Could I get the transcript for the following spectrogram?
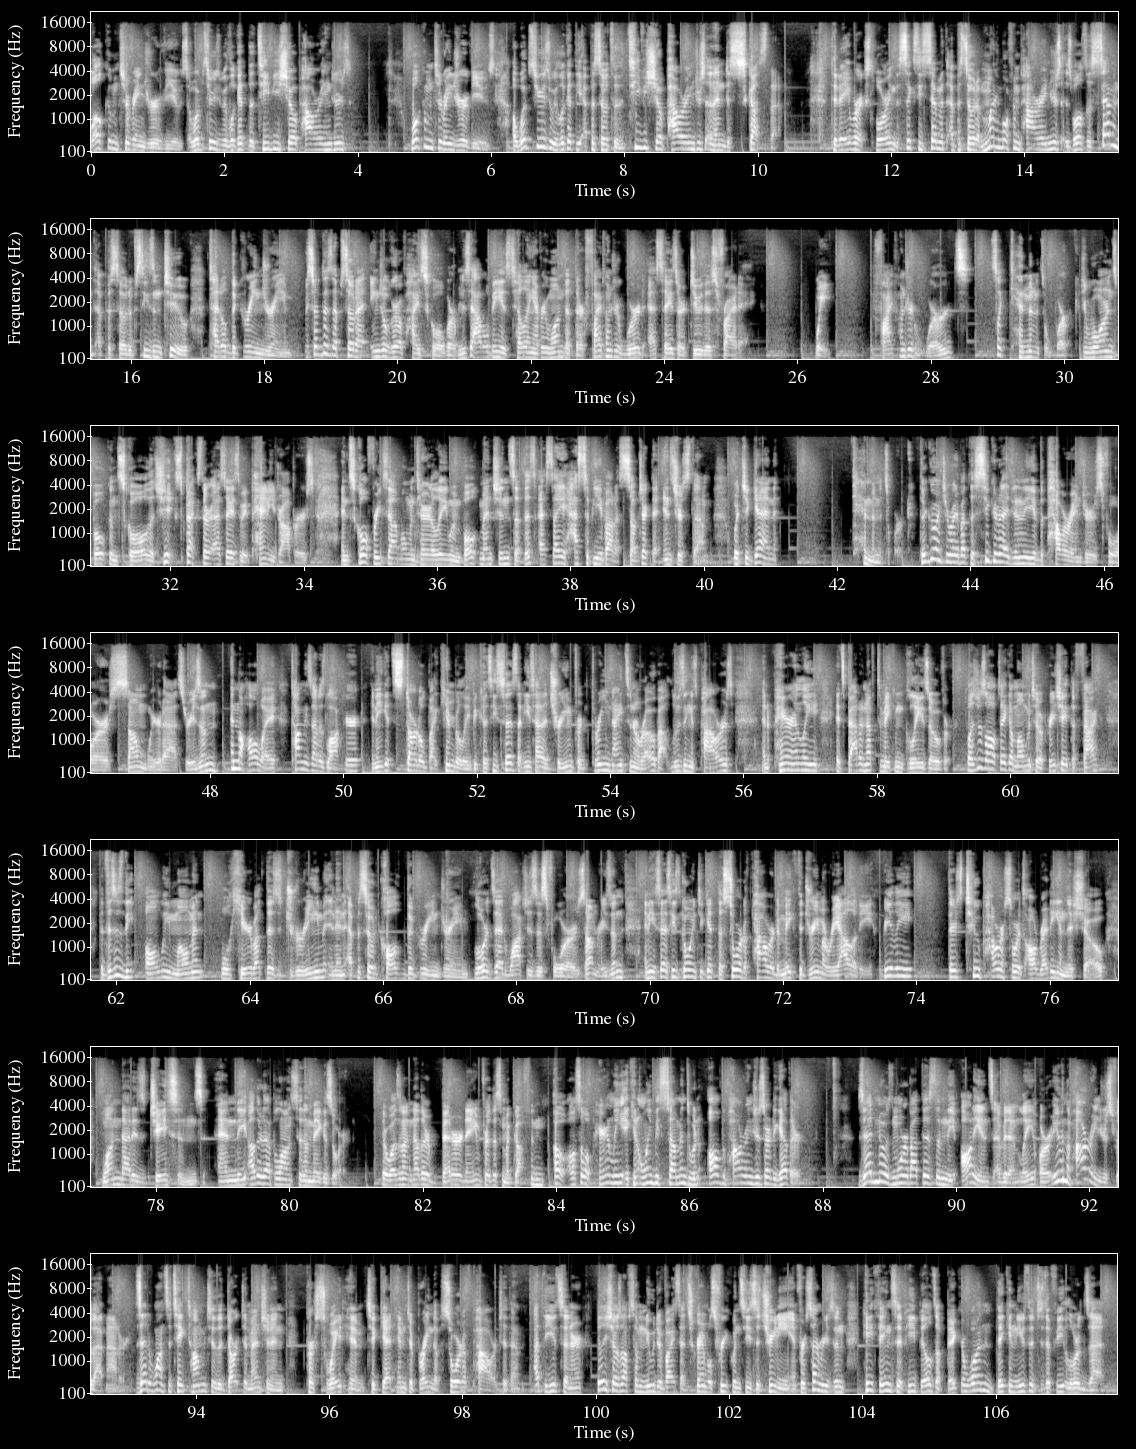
Welcome to Ranger Reviews, a web series we look at the TV show Power Rangers. Welcome to Ranger Reviews, a web series where we look at the episodes of the TV show Power Rangers and then discuss them. Today we're exploring the 67th episode of Mighty Morphin Power Rangers as well as the 7th episode of Season 2 titled The Green Dream. We start this episode at Angel Grove High School where Ms. Appleby is telling everyone that their 500 word essays are due this Friday. Wait, 500 words? Like 10 minutes of work. She warns Bulk and Skull that she expects their essays to be penny droppers, and Skull freaks out momentarily when Bulk mentions that this essay has to be about a subject that interests them, which again 10 minutes of work. They're going to write about the secret identity of the Power Rangers for some weird ass reason. In the hallway, Tommy's at his locker and he gets startled by Kimberly because he says that he's had a dream for three nights in a row about losing his powers and apparently it's bad enough to make him glaze over. Let's just all take a moment to appreciate the fact that this is the only moment we'll hear about this dream in an episode called The Green Dream. Lord Zedd watches this for some reason, and he says he's going to get the Sword of Power to make the dream a reality. Really? There's two power swords already in this show, one that is Jason's, and the other that belongs to the Megazord. There wasn't another better name for this MacGuffin? Oh, also apparently it can only be summoned when all the Power Rangers are together. Zedd knows more about this than the audience, evidently, or even the Power Rangers for that matter. Zedd wants to take Tommy to the Dark Dimension and persuade him to get him to bring the Sword of Power to them. At the Youth Center, Billy shows off some new device that scrambles frequencies to Trini, and for some reason, he thinks if he builds a bigger one, they can use it to defeat Lord Zedd.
